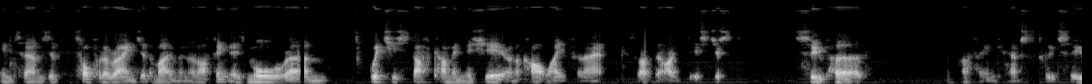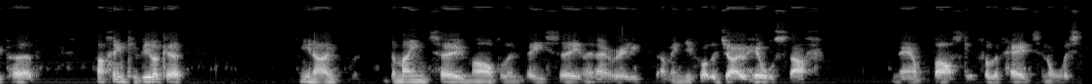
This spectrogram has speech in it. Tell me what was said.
in terms of top of the range at the moment. And I think there's more um, witchy stuff coming this year, and I can't wait for that. So I, I, it's just superb. I think absolutely superb. I think if you look at, you know, the main two, Marvel and DC, they don't really. I mean, you've got the Joe Hill stuff now, basket full of heads and all this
